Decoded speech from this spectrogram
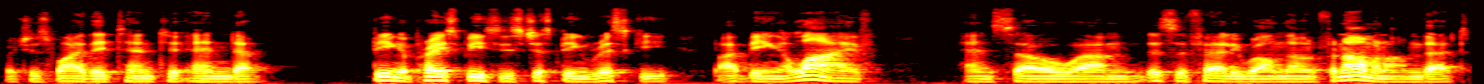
which is why they tend to end up being a prey species just being risky by being alive. And so um, this is a fairly well-known phenomenon that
